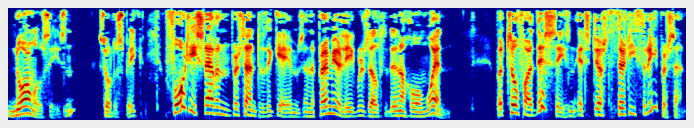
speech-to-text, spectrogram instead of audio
normal season, so to speak, 47% of the games in the Premier League resulted in a home win. But so far this season, it's just 33%.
